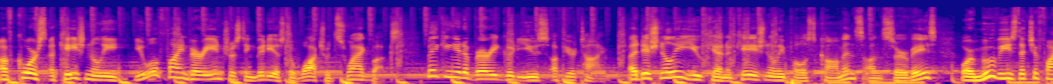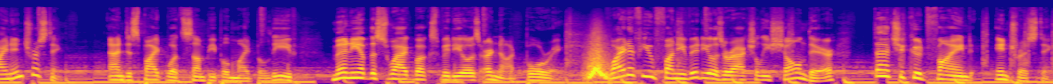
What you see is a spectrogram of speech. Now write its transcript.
Of course, occasionally, you will find very interesting videos to watch with Swagbucks, making it a very good use of your time. Additionally, you can occasionally post comments on surveys or movies that you find interesting. And despite what some people might believe, many of the Swagbucks videos are not boring. Quite a few funny videos are actually shown there that you could find interesting.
